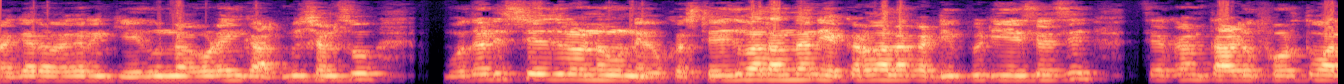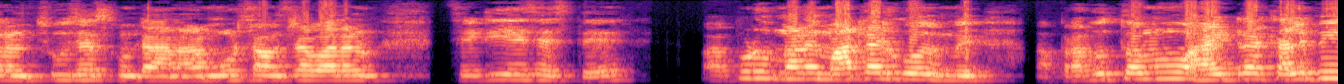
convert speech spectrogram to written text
వగేరా వగేరా ఇంకేది ఉన్నా కూడా ఇంకా అడ్మిషన్స్ మొదటి స్టేజ్లోనే ఉన్నాయి. ఒక స్టేజ్ వాళ్ళందరినీ ఎక్కడ వాళ్ళకి డిప్యూటీ చేసేసి సెకండ్ థర్డ్ ఫోర్త్ వాళ్ళని చూసేసుకుంటా ఆ మూడు సంవత్సరాల వాళ్ళను సెట్ చేసేస్తే అప్పుడు మనం మాట్లాడుకో ఆ ప్రభుత్వము హైడ్రా కలిపి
